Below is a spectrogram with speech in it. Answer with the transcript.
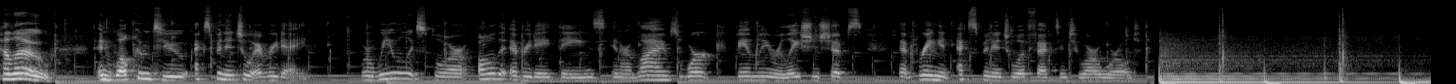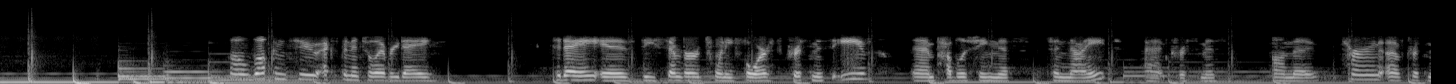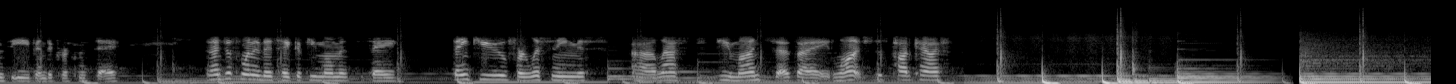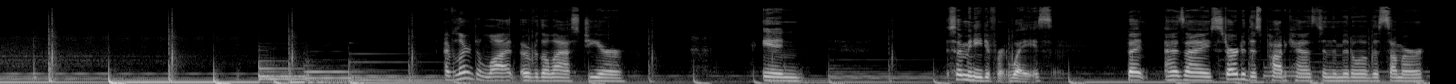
Hello, and welcome to Exponential Everyday, where we will explore all the everyday things in our lives, work, family, relationships that bring an exponential effect into our world. Well, welcome to Exponential Everyday. Today is December 24th, Christmas Eve. And I'm publishing this tonight at Christmas on the turn of Christmas Eve into Christmas Day. And I just wanted to take a few moments to say thank you for listening this uh, last few months as I launched this podcast. I've learned a lot over the last year in so many different ways. But as I started this podcast in the middle of the summer,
